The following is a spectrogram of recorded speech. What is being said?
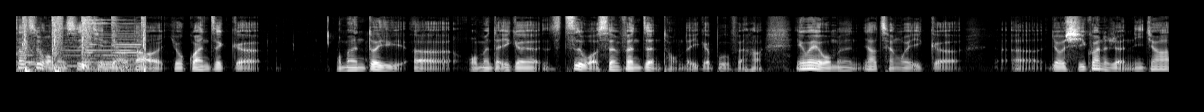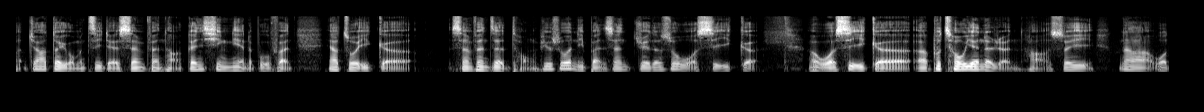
上次我们是已经聊到有关这个我们对于呃我们的一个自我身份认同的一个部分哈，因为我们要成为一个呃有习惯的人，你就要就要对我们自己的身份哈跟信念的部分要做一个身份认同。比如说你本身觉得说我是一个呃我是一个呃不抽烟的人哈，所以那我。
